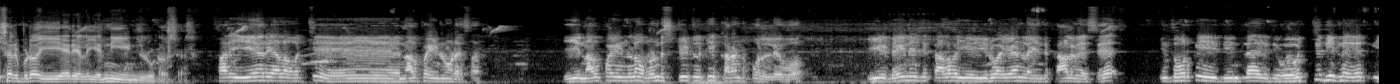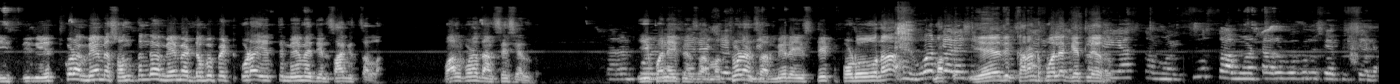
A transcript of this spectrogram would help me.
సార్ ఇప్పుడు ఈ ఏరియాలో ఎన్ని ఇండ్లు ఉండవు సార్? సార్ ఈ ఏరియాలో వచ్చి నలభై ఇండ్లు ఉన్నాయి సార్. ఈ నలభై ఇండ్లో రెండు స్ట్రీట్లకి కరెంట్ పోల్ లేవు. ఈ డ్రైనేజ్ కాలువ ఈ ఇరవై ఏళ్ళు అయింది కాలువ వేసి ఇంతవరకు ఈ దీంట్లో ఇది వచ్చి దీంట్లో ఇది ఎత్తి కూడా మేమే సొంతంగా మేమే డబ్బు పెట్టి కూడా ఎత్తి మేమే దీన్ని సాగించాల? వాళ్ళు కూడా దాన్ని చేసేయాలి కరెంట్ ఈ పని అయిపోయింది సార్ మాకు చూడండి సార్ మీరు ఈ స్ట్రీట్ పొడవునా మాకు ఏది కరెంట్ పోలే చేపించేలే.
